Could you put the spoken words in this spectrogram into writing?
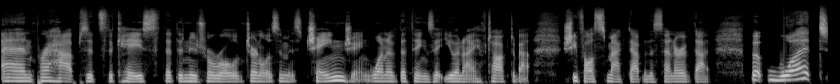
And perhaps it's the case that the neutral role of journalism is changing. One of the things that you and I have talked about. She falls smack dab in the center of that. But what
